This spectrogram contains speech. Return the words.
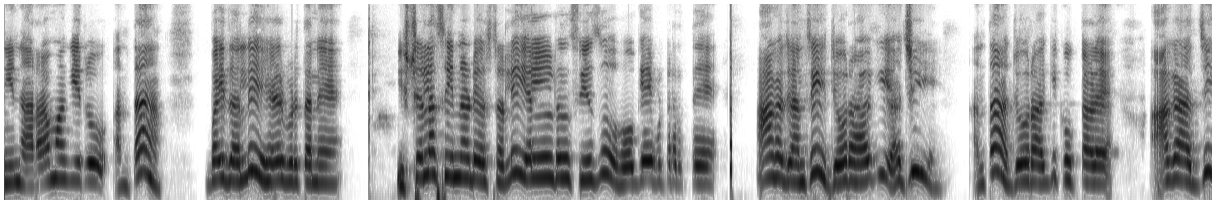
ನೀನ್ ಆರಾಮಾಗಿರು ಅಂತ ಬೈದಲ್ಲಿ ಹೇಳ್ಬಿಡ್ತಾನೆ. ಇಷ್ಟೆಲ್ಲ ಸೀನ್ ನಡೆಯೋಷ್ಟರಲ್ಲಿ ಎಲ್ರ ಫೀಸು ಹೋಗೇ ಬಿಟ್ಟಿರುತ್ತೆ. ಆಗ ಜಾನ್ಸಿ ಜೋರಾಗಿ, ಅಜ್ಜಿ ಅಂತ ಜೋರಾಗಿ ಕೂಗ್ತಾಳೆ. ಆಗ ಅಜ್ಜಿ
